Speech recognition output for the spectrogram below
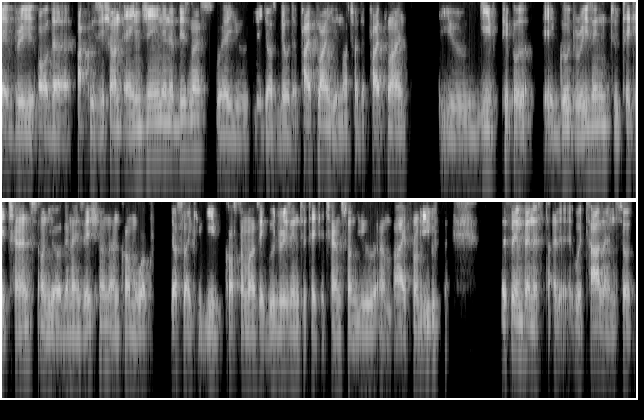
every other acquisition engine in a business, where you, you just build a pipeline, you nurture the pipeline, you give people a good reason to take a chance on your organization and come work just like you give customers a good reason to take a chance on you and buy from you. the same thing is t- with talent. So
